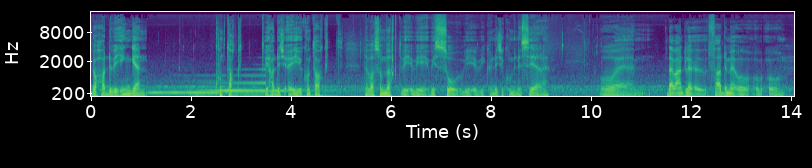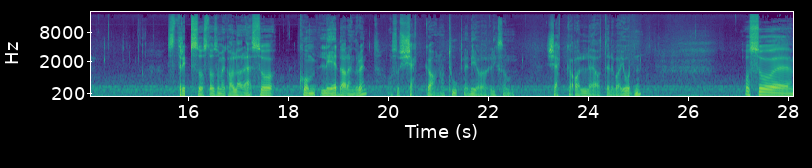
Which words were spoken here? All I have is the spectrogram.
da hadde vi ingen kontakt. Vi hadde ikke øyekontakt. Det var så mørkt, vi, vi, vi så vi, vi, kunne ikke kommunisere. Og eh, de var endelig ferdig med å, å, å stripse da, som jeg kaller det, så kom lederen rundt, og så sjekka han. Han tok ned de og liksom sjekka alle at det var i orden. Og så eh,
